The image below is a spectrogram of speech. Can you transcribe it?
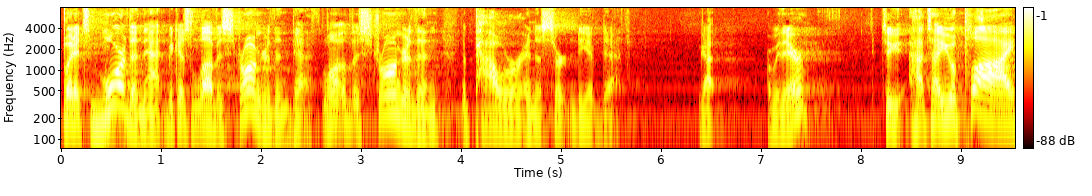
But it's more than that because love is stronger than death. Love is stronger than the power and the certainty of death. Got, are we there? So you, that's how you apply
